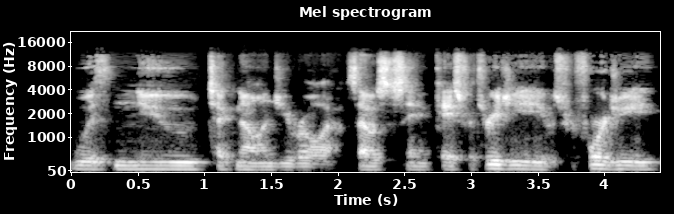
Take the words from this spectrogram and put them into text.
with new technology rollouts. That was the same case for 3G. It was for 4G.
